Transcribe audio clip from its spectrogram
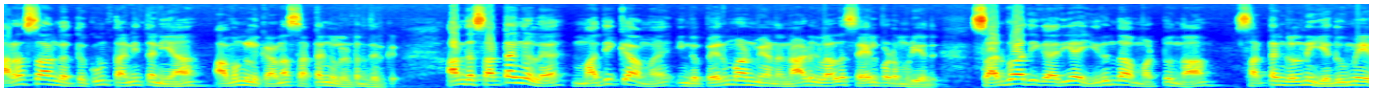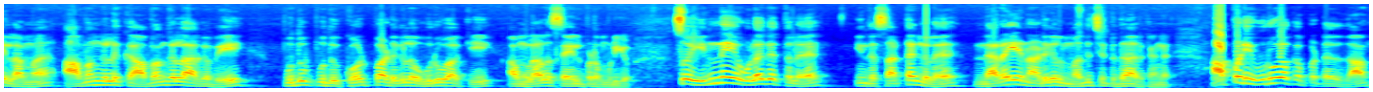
அரசாங்கத்துக்கும் தனித்தனியாக அவங்களுக்கான சட்டங்கள்ன்றது இருக்குது அந்த சட்டங்களை மதிக்காமல் இங்கே பெரும்பான்மையான நாடுகளால் செயல்பட முடியாது. சர்வாதிகாரியாக இருந்தால் மட்டும்தான் சட்டங்கள்னு எதுவுமே இல்லாமல் அவங்களுக்கு அவங்களாகவே புது புது கோட்பாடுகளை உருவாக்கி அவங்களால செயல்பட முடியும். ஸோ இன்றைய உலகத்தில் இந்த சட்டங்களை நிறைய நாடுகள் மதிச்சுட்டு தான் இருக்காங்க. அப்படி உருவாக்கப்பட்டது தான்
